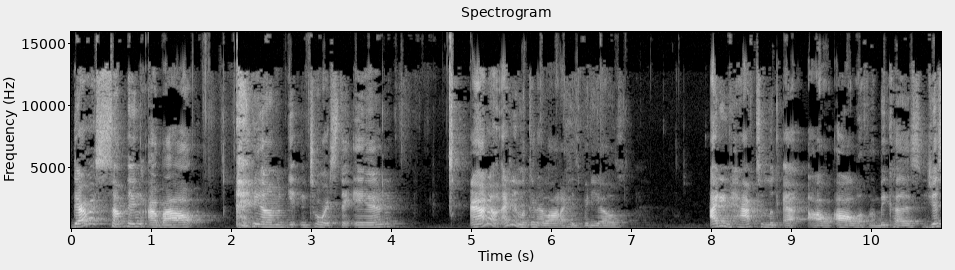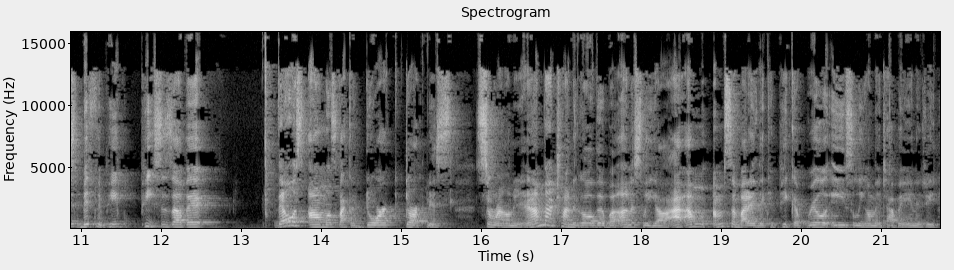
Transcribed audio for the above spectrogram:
there was something about him getting towards the end and i don't i didn't look at a lot of his videos i didn't have to look at all, all of them because just and pieces of it that was almost like a dark darkness surrounding it. And I'm not trying to go there, but honestly, y'all, I'm I'm somebody that can pick up real easily on that type of energy.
